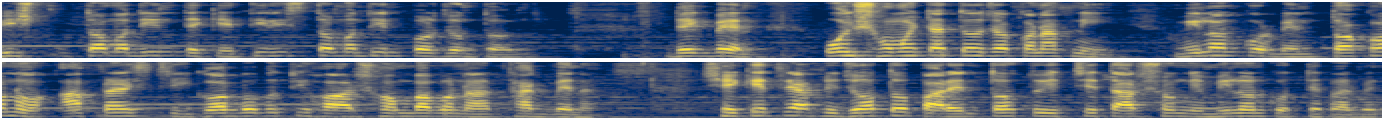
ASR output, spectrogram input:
বিশতম দিন থেকে তিরিশতম দিন পর্যন্ত, দেখবেন ওই সময়টাতেও যখন আপনি মিলন করবেন, তখনও আপনার স্ত্রী গর্ভবতী হওয়ার সম্ভাবনা থাকবে না। সেক্ষেত্রে আপনি যত পারেন, তত ইচ্ছে তার সঙ্গে মিলন করতে পারবেন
